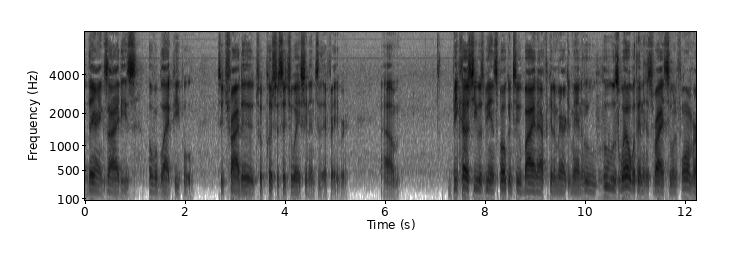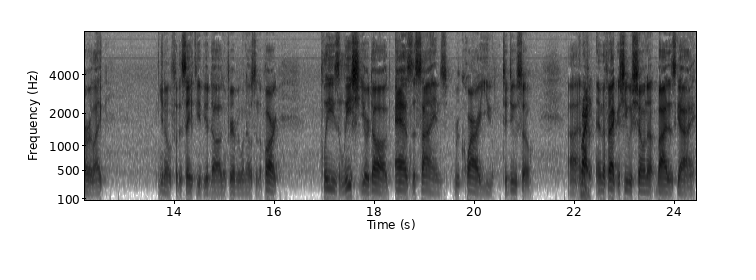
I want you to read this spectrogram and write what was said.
their anxieties over black people to try to to push the situation into their favor. Um, because she was being spoken to by an African American man who who was well within his rights to inform her, like, you know, for the safety of your dog and for everyone else in the park, please leash your dog as the signs require you to do so. Uh, and, Right. the, and the fact that she was shown up by this guy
